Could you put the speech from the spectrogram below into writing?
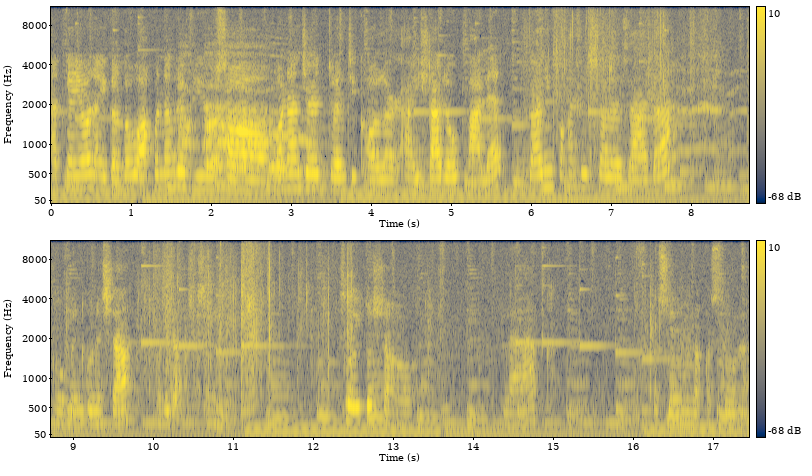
At ngayon ay gagawa ako ng review sa 120 color eyeshadow palette. Galing pa kasi sa Lazada. Open ko na siya. Pakita ko siya sa inyo. So, ito siya, oh. Black. Kasi yung nakasulat.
